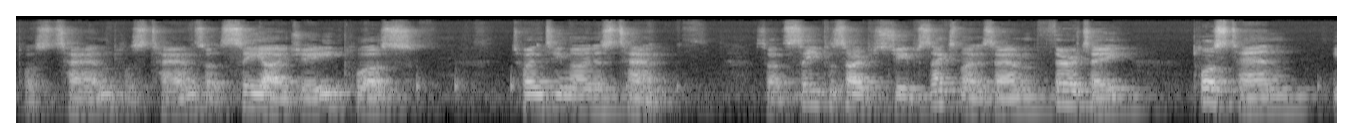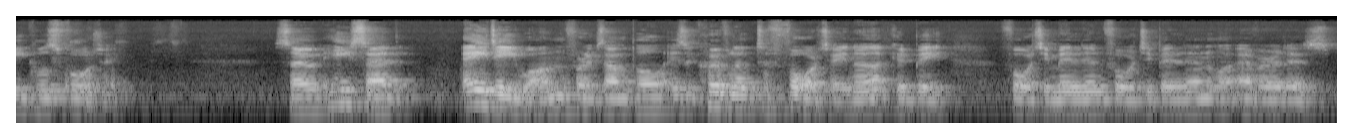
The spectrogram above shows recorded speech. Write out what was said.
plus 10, plus 10. So it's CIG plus 20 minus 10. So it's C plus I plus G plus X minus M, 30, plus 10, equals 40. So he said AD1, for example, is equivalent to 40. Now that could be 40 million, 40 billion, whatever it is.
